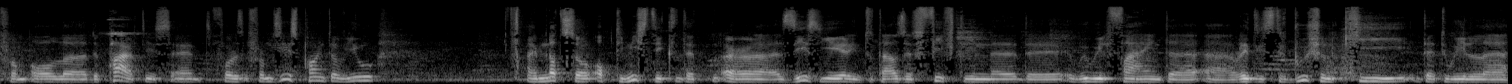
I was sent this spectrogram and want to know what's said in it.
from all the parties. And for, from this point of view. I'm not so optimistic that uh, this year in 2015 uh, the, we will find a, a redistribution key that will uh,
